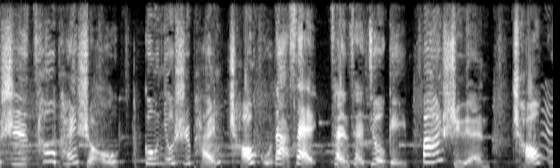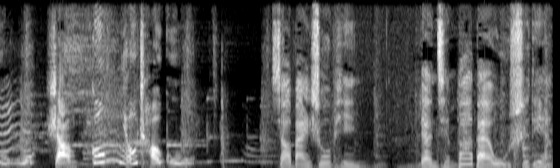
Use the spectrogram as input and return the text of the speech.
是操盘手，公牛实盘炒股大赛参赛就给八十元，炒股上公牛炒股。小白收评：两千八百五十点，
